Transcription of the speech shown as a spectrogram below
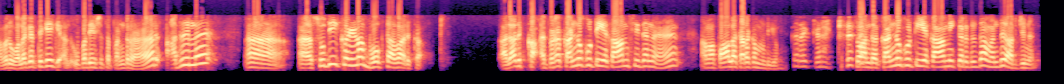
அவர் உலகத்துக்கே அந்த உபதேசத்தை பண்றார். அதுல சுதிகள்லாம் போக்தாவா இருக்கா? அதாவது இப்ப கண்ணுக்குட்டியை காமிச்சு தானே அவன் பாலை கறக்க முடியும். ஸோ அந்த கண்ணுக்குட்டியை காமிக்கிறது தான் வந்து அர்ஜுனன்.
